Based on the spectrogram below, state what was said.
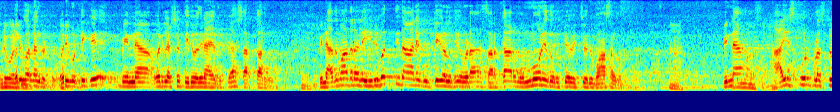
ഒരു കൊല്ലം. കിട്ടും. ഒരു കുട്ടിക്ക് പിന്നെ ഒരു ലക്ഷത്തി ഇരുപതിനായിരം റുപ്യ സർക്കാർ കൊടുക്കും. പിന്നെ അത് മാത്രമല്ല ഇരുപത്തിനാല് കുട്ടികൾക്ക് ഇവിടെ സർക്കാർ മുന്നൂറ് റുപ്യ വെച്ച് ഒരു മാസം കൊടുക്കും. പിന്നെ. ഹൈസ്കൂൾ പ്ലസ് ടു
